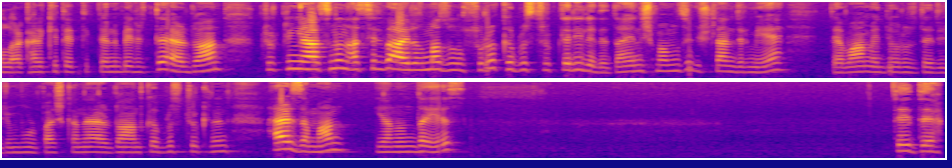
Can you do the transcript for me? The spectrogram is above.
olarak hareket ettiklerini belirtti. Erdoğan, Türk dünyasının asil ve ayrılmaz unsuru Kıbrıs Türkleriyle de dayanışmamızı güçlendirmeye devam ediyoruz dedi Cumhurbaşkanı Erdoğan. Kıbrıs Türk'ünün her zaman yanındayız dedi.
